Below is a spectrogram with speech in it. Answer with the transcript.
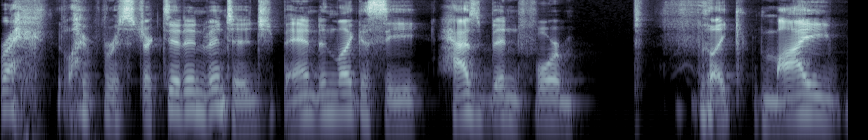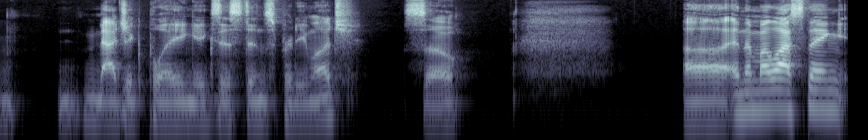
right? Like restricted in vintage banned in legacy has been for like my magic playing existence pretty much. So uh and then my last thing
